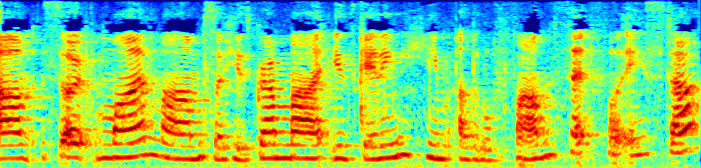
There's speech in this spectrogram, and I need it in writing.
um, so my mum, so his grandma, is getting him a little farm set for Easter.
